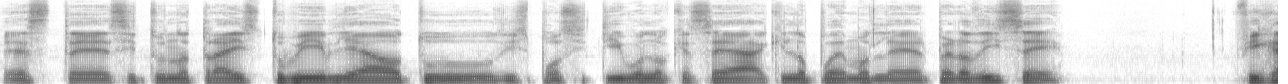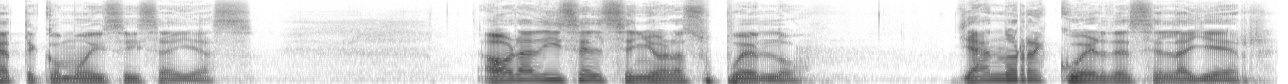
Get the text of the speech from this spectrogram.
Este, si tú no traes tu Biblia o tu dispositivo, lo que sea, aquí lo podemos leer. Pero dice, fíjate cómo dice Isaías. Ahora dice el Señor a su pueblo, ya no recuerdes el ayer,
